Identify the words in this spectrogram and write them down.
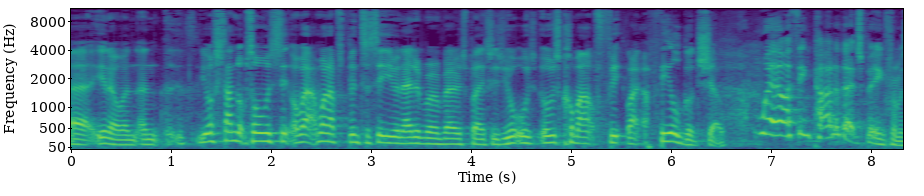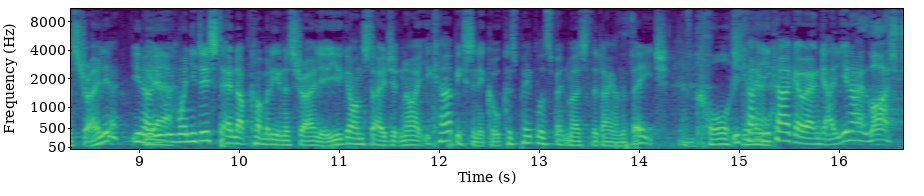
uh, you know and, and your stand up's always when I've been to see you in Edinburgh and various places you always always come out fe- like a feel good show. Well, I think part of that's being from Australia. You know, Yeah. when you do stand up comedy in Australia, you go on stage at night, you can't be cynical because people have spent most of the day on the beach. Of course, You can't, yeah. you can't go out and go, you know, life's,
